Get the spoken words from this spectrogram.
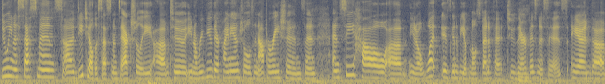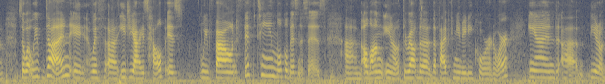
doing assessments, uh, detailed assessments actually, um, to, you know, review their financials and operations and, and see how, um, you know, what is going to be of most benefit to their businesses. And um, so what we've done i- with uh, EGI's help is we've found 15 local businesses um, along, you know, throughout the, the five community corridor. And, um, you know,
